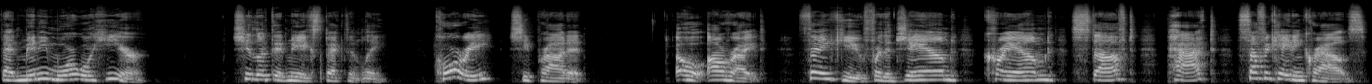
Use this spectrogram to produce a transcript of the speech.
that many more will hear. She looked at me expectantly. Corrie, she prodded. Oh, all right. Thank you for the jammed, crammed, stuffed, packed, suffocating crowds.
